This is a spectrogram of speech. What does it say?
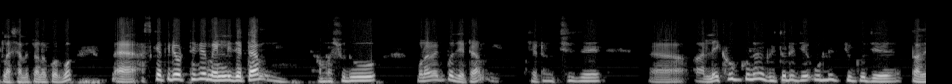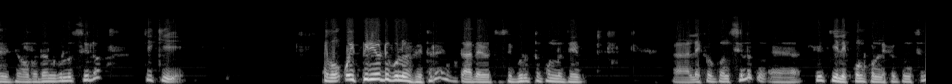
ক্লাস আলোচনা করব। আহ, আজকের পিরিয়ড থেকে মেনলি যেটা আমরা শুধু মনে রাখব যেটা সেটা হচ্ছে যে লেখকগুলোর ভিতরে যে উল্লেখযোগ্য যে তাদের যে অবদানগুলো ছিল কি কি? এবং ওই পিরিয়ডগুলোর ভিতরে তাদের হচ্ছে গুরুত্বপূর্ণ যে লেখকগণ ছিল কি কি কোন কোন লেখকগণ ছিল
